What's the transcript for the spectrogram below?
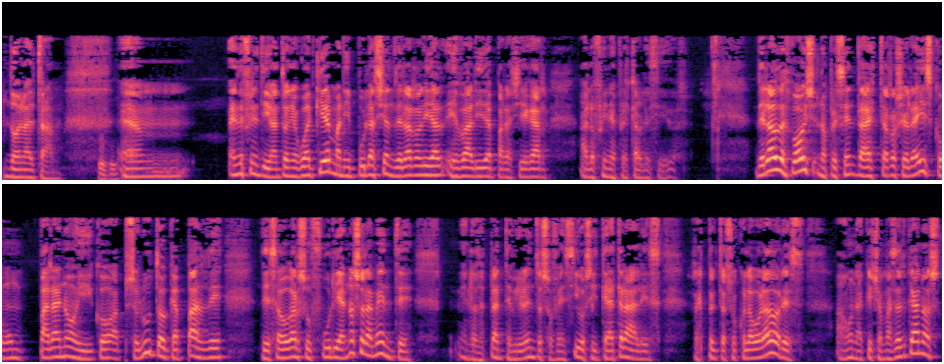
Donald Trump. Em, en definitiva, Antonio, cualquier manipulación de la realidad es válida para llegar a los fines preestablecidos. The Loudest Voice nos presenta a este Roger Ailes como un paranoico absoluto capaz de desahogar su furia no solamente en los desplantes violentos, ofensivos y teatrales respecto a sus colaboradores, aún aquellos más cercanos,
